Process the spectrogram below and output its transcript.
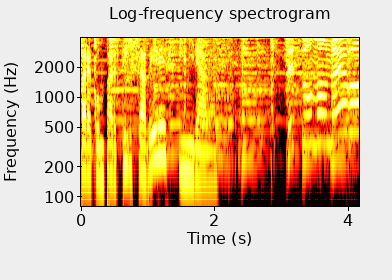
para compartir saberes y miradas. Se suma un nuevo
